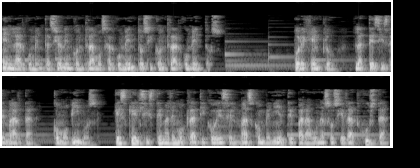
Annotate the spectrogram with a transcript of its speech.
En la argumentación encontramos argumentos y contraargumentos. Por ejemplo, la tesis de Marta, como vimos, es que el sistema democrático es el más conveniente para una sociedad justa,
